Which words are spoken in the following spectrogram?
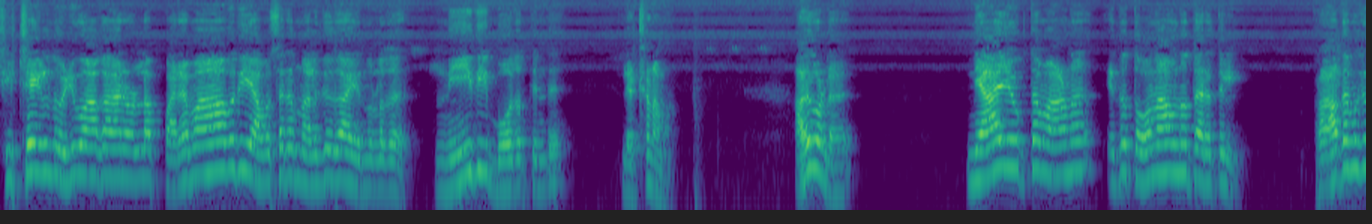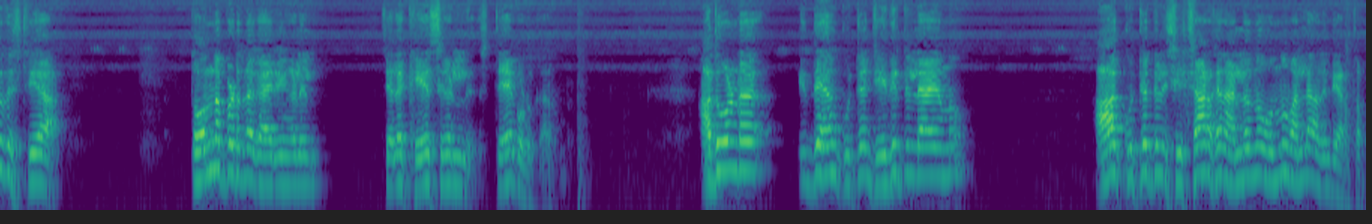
ശിക്ഷയിൽ നിന്ന് ഒഴിവാകാനുള്ള പരമാവധി അവസരം നൽകുക എന്നുള്ളത് നീതിബോധത്തിന്റെ ലക്ഷണമാണ്. അതുകൊണ്ട് ന്യായയുക്തമാണ് എന്ന് തോന്നാവുന്ന തരത്തിൽ പ്രാഥമിക ദൃഷ്ടിയ തോന്നപ്പെടുന്ന കാര്യങ്ങളിൽ ചില കേസുകളിൽ സ്റ്റേ കൊടുക്കാറുണ്ട്. അതുകൊണ്ട് ഇദ്ദേഹം കുറ്റം ചെയ്തിട്ടില്ല എന്നോ ആ കുറ്റത്തിൽ ശിക്ഷാർഹനല്ലെന്നോ ഒന്നുമല്ല അതിന്റെ അർത്ഥം.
